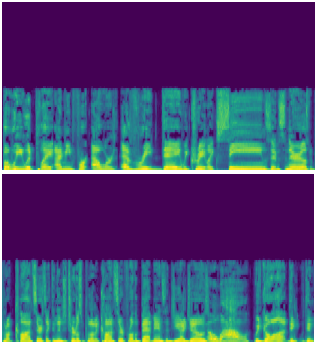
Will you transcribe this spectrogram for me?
But we would play, I mean, for hours every day. We create like scenes and scenarios. We put on concerts, like the Ninja Turtles. We put on a concert for all the Batmans and GI Joes. Oh wow! We'd go on. Then, then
